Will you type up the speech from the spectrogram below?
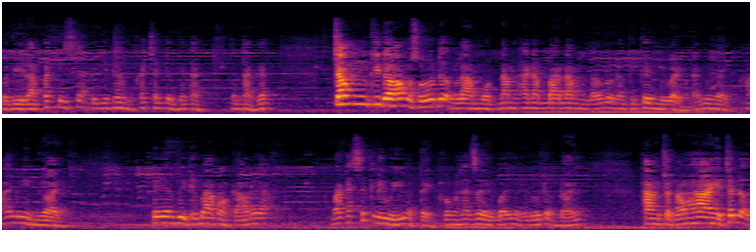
Bởi vì làm cách chia sẻ tự nhân hơn một cách chân tình, chân thành chân thành nhất. Trong khi đó, một số đối tượng làm một năm, hai năm, ba năm, đã được đăng ký kênh 17 đánh người 20 nghìn người. Thế đơn vị thứ ba quảng cáo đấy ạ, bác hết sức lưu ý và tỉnh không sẽ rơi bẫy những đối tượng đấy. Hàng chuẩn 52 thì chất lượng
